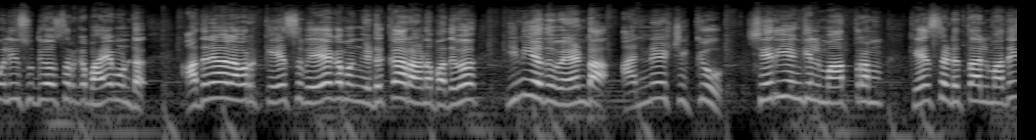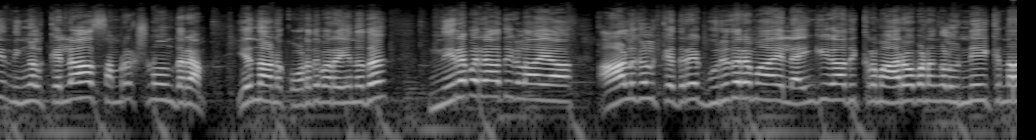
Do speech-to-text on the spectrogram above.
പോലീസ് ഉദ്യോഗസ്ഥർക്ക് ഭയമുണ്ട്. അതിനാൽ അവർ കേസ് വേഗം അങ്ങ് എടുക്കാറാണ് പതിവ്. ഇനി അത് വേണ്ട. അന്വേഷിക്കൂ. ശരിയെങ്കിൽ മാത്രം കേസെടുത്താൽ മതി. നിങ്ങൾക്ക് എല്ലാ സംരക്ഷണവും തരാം എന്നാണ് കോടതി പറയുന്നത്. നിരപരാധികളായ ആളുകൾക്കെതിരെ ഗുരുതരമായ ലൈംഗികാതിക്രമ ആരോപണങ്ങൾ ഉന്നയിക്കുന്ന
